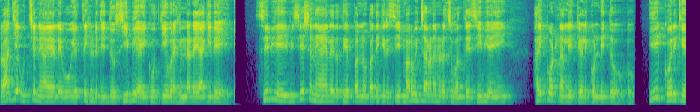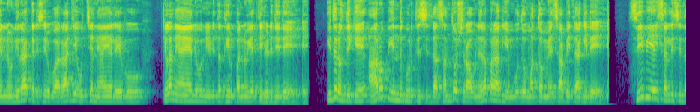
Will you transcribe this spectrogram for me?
ರಾಜ್ಯ ಉಚ್ಚ ನ್ಯಾಯಾಲಯವು ಎತ್ತಿ ಹಿಡಿದಿದ್ದು ಸಿಬಿಐಗೂ ತೀವ್ರ ಹಿನ್ನಡೆಯಾಗಿದೆ. ಸಿಬಿಐ ವಿಶೇಷ ನ್ಯಾಯಾಲಯದ ತೀರ್ಪನ್ನು ಬದಿಗಿರಿಸಿ ಮರು ವಿಚಾರಣೆ ನಡೆಸುವಂತೆ ಸಿಬಿಐ ಹೈಕೋರ್ಟ್ನಲ್ಲಿ ಕೇಳಿಕೊಂಡಿತ್ತು. ಈ ಕೋರಿಕೆಯನ್ನು ನಿರಾಕರಿಸಿರುವ ರಾಜ್ಯ ಉಚ್ಚ ನ್ಯಾಯಾಲಯವು ಕೆಳ ನ್ಯಾಯಾಲಯವು ನೀಡಿದ ತೀರ್ಪನ್ನು ಎತ್ತಿ ಹಿಡಿದಿದೆ. ಇದರೊಂದಿಗೆ ಆರೋಪಿ ಎಂದು ಗುರುತಿಸಿದ್ದ ಸಂತೋಷ್ ರಾವ್ ನಿರಪರಾಧಿ ಎಂಬುದು ಮತ್ತೊಮ್ಮೆ ಸಾಬೀತಾಗಿದೆ. ಸಿಬಿಐ ಸಲ್ಲಿಸಿದ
